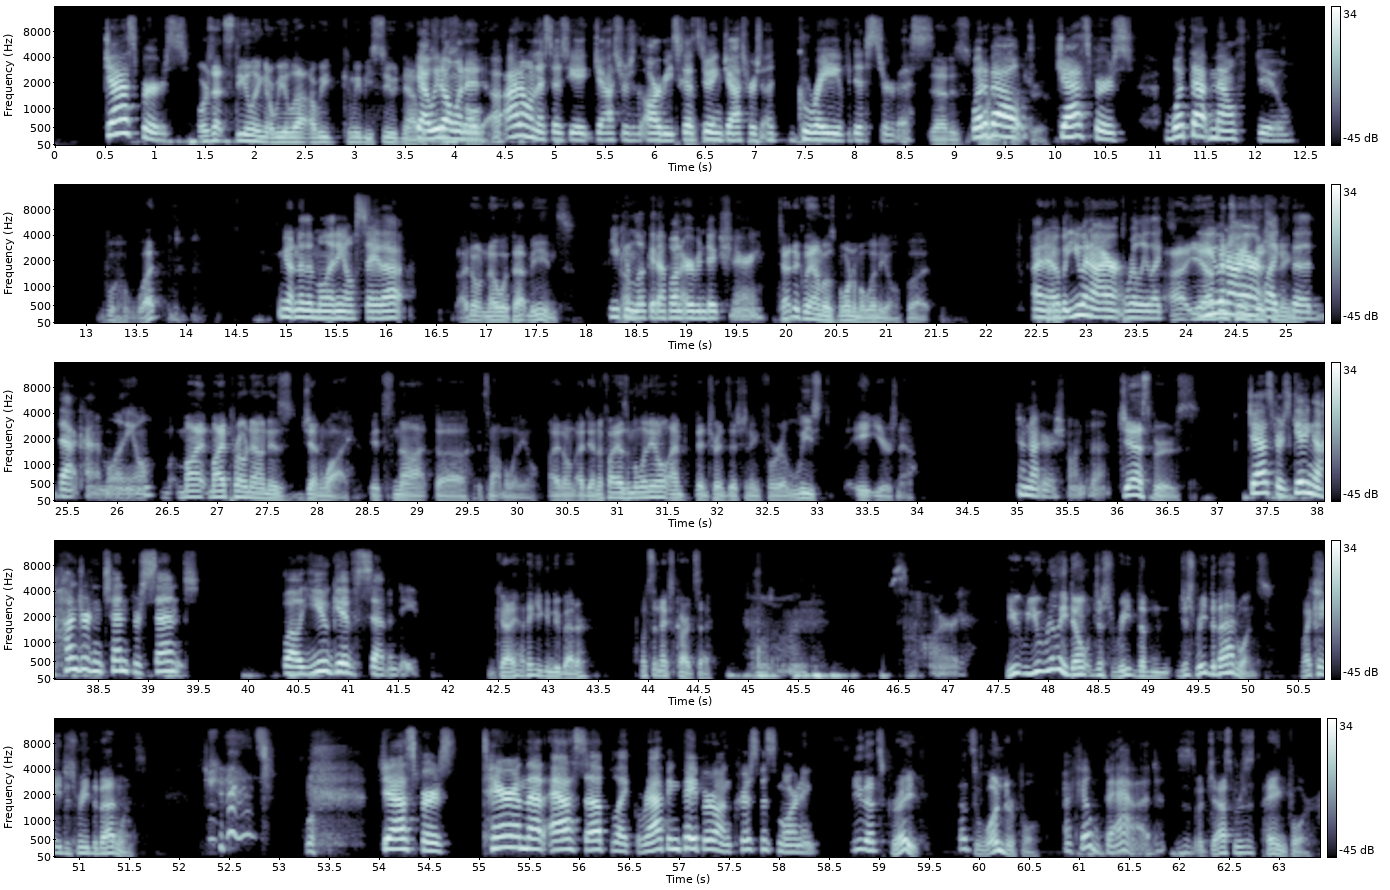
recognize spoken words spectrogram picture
Jaspers. Or is that stealing? Are we allowed? Are we? Can we be sued now? Yeah, we don't want to. I don't want to associate Jaspers with Arby's because that's doing Jaspers a grave disservice. That is. What about true. Jaspers? What that mouth do? What? You don't know the millennials say that. I don't know what that means. You can Um, look it up on Urban Dictionary. Technically, I was born a millennial, but I know, but you and I aren't really like Uh, yeah, you and I aren't like the that kind of millennial. my my pronoun is Gen Y. It's not uh it's not millennial. I don't identify as a millennial. I've been transitioning for at least eight years now. I'm not gonna respond to that. Jaspers. Jaspers giving 110 percent, while you give 70. Okay, I think you can do better. What's the next card say? Hold on, it's hard. You you really don't just read the just read the bad ones. Why can't you just read the bad ones? Jaspers tearing that ass up like wrapping paper on Christmas morning. See, that's great. That's wonderful. I feel bad. This is what Jaspers is paying for.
